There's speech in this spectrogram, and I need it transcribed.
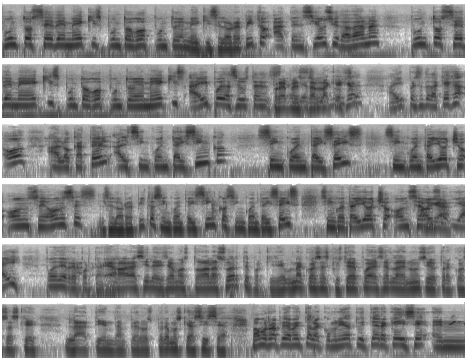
ciudadana.cdmx.gov.mx. Se lo repito, atención ciudadana.cdmx.gov.mx. Ahí puede hacer usted ¿Puede presentar la denuncia. queja? Ahí presenta la queja o a Locatel al 55 56 58 11 11. Se lo repito, 55 56 58 11 Oiga. 11 y ahí puede reportar. Ahora sí le deseamos toda la suerte, porque una cosa es que usted puede hacer la denuncia y otra cosa es que la atiendan, pero esperemos que así sea. Vamos rápidamente a la comunidad tuitera. ¿Qué dice, en,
